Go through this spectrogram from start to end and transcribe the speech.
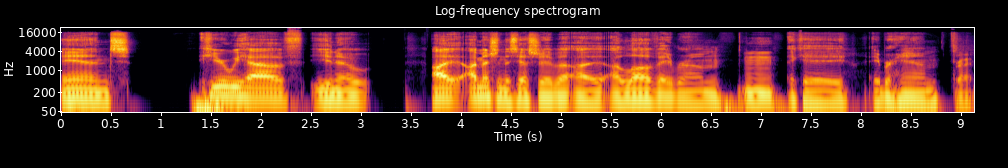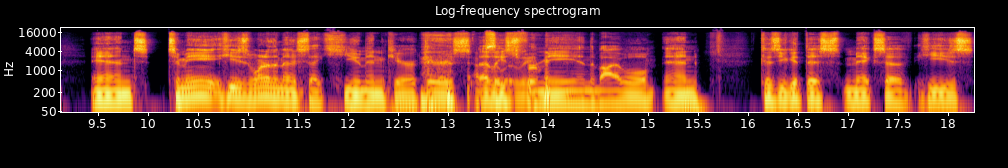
And here we have, you know, I I mentioned this yesterday, but I I love Abram, mm. aka Abraham. Right. And to me, he's one of the most like human characters, at least for me in the Bible. And because you get this mix of he's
